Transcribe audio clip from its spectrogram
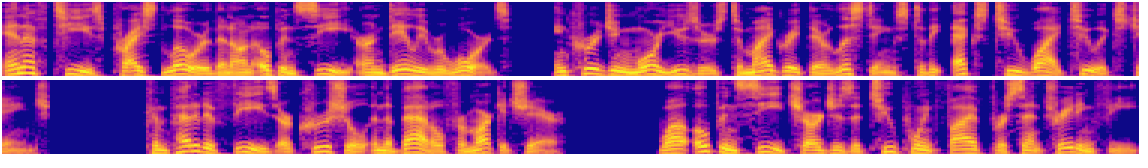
NFTs priced lower than on OpenSea earn daily rewards, encouraging more users to migrate their listings to the X2Y2 exchange. Competitive fees are crucial in the battle for market share. While OpenSea charges a 2.5% trading fee,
